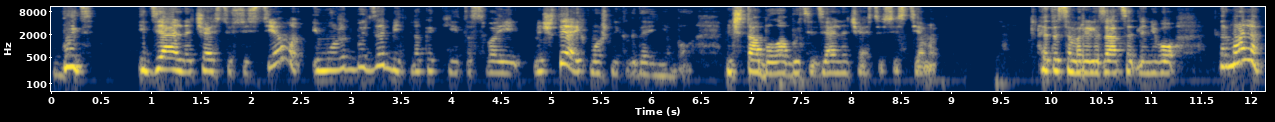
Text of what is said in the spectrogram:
Быть идеальной частью системы и, может быть, забить на какие-то свои мечты, а их, может, никогда и не было. Мечта была быть идеальной частью системы. Эта самореализация для него нормально?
